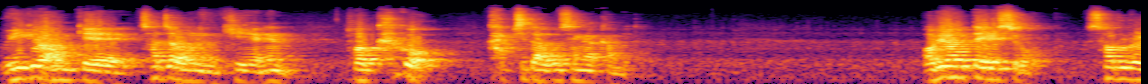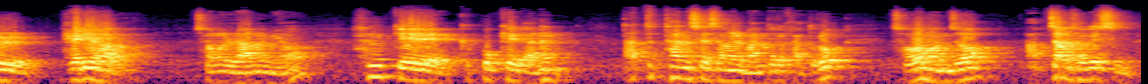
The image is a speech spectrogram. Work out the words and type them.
위기와 함께 찾아오는 기회는 더 크고 값지다고 생각합니다. 어려운 때일수록 서로를 배려하고 정을 나누며 함께 극복해가는 따뜻한 세상을 만들어 가도록 저 먼저 앞장서겠습니다.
